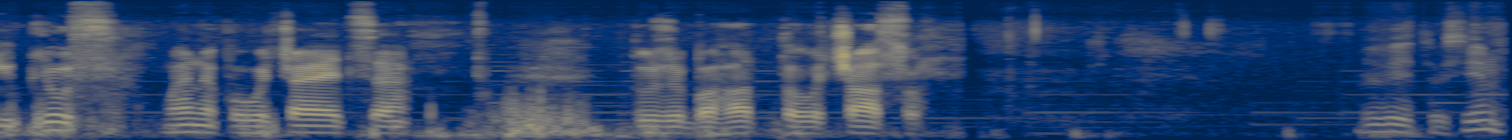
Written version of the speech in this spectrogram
і плюс в мене виходить дуже багато часу. Привіт усім!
